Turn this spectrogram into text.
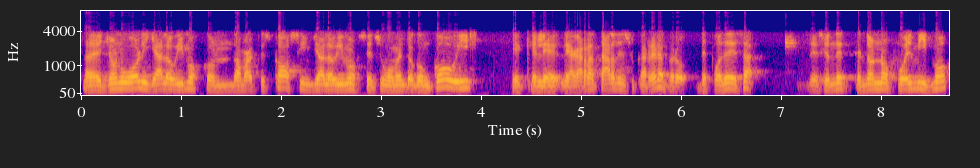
la de John Wall y ya lo vimos con Damarcus Cousins, ya lo vimos en su momento con Kobe, eh, que le, le agarra tarde en su carrera, pero después de esa lesión de tendón no fue el mismo,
